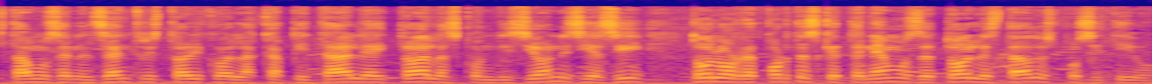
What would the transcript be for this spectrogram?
Estamos en el centro histórico de la capital y hay todas las condiciones y así todos los reportes que tenemos de todo el estado es positivo.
